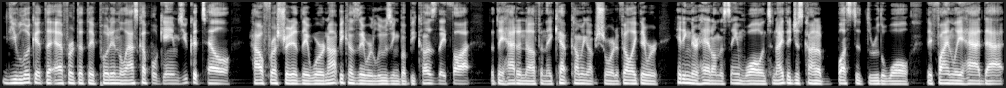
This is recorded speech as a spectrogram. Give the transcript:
you look at the effort that they put in the last couple of games, you could tell how frustrated they were, not because they were losing, but because they thought that they had enough and they kept coming up short. It felt like they were hitting their head on the same wall, and tonight they just kind of busted through the wall. They finally had that.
